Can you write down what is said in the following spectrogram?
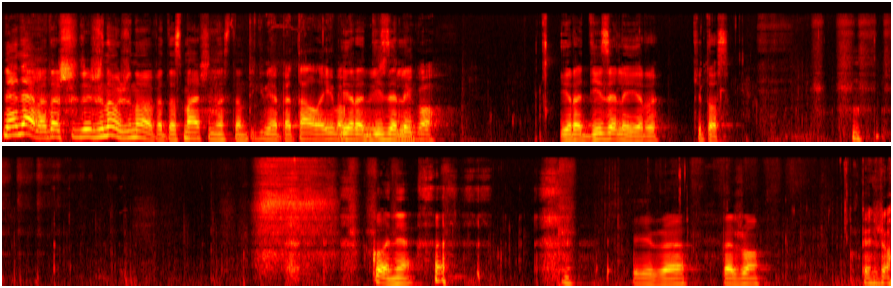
Ne, ne, bet aš žinau, žinau apie tas mašinas ten. Tik ne apie tą laivą. Yra strigo. Yra dizeliai ir kitos. Ko ne? yra Peugeot. Pežo.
